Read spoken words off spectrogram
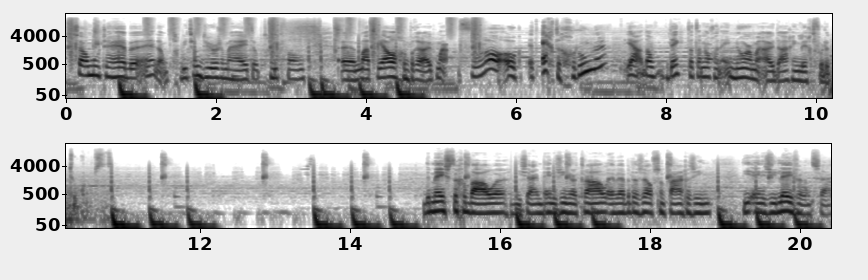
zou moeten hebben, hè, op het gebied van duurzaamheid, op het gebied van materiaalgebruik, maar vooral ook het echte groene, ja, dan denk ik dat er nog een enorme uitdaging ligt voor de toekomst. De meeste gebouwen die zijn energie-neutraal en we hebben er zelfs een paar gezien die energieleverend zijn.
